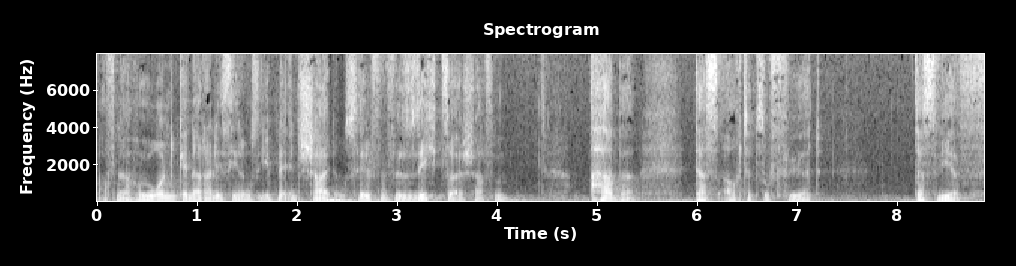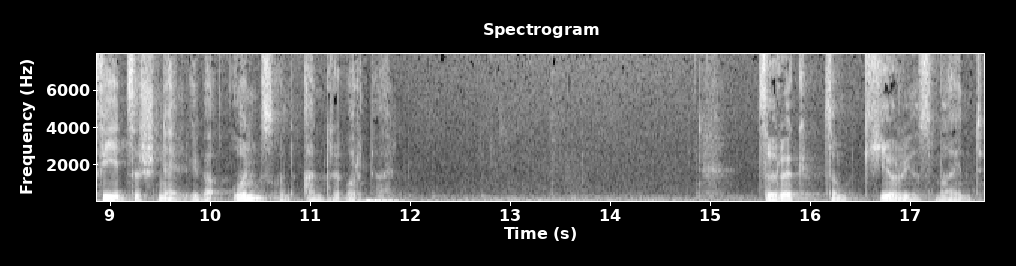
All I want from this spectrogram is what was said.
auf einer hohen Generalisierungsebene Entscheidungshilfen für sich zu erschaffen, aber das auch dazu führt, dass wir viel zu schnell über uns und andere urteilen. Zurück zum Curious Mind,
